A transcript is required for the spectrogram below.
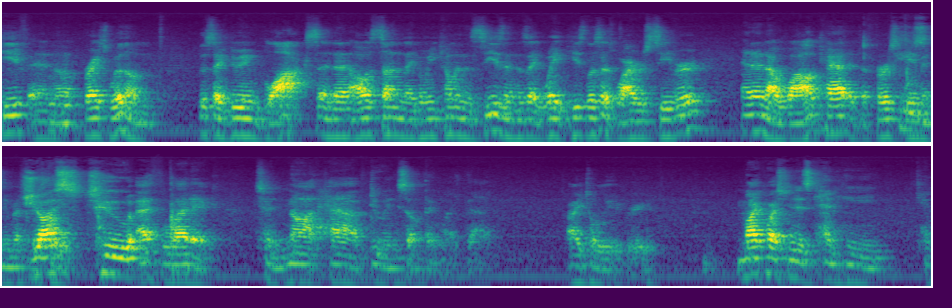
Kieft and uh, Mhm. Bryce Witham, just like doing blocks, and then all of a sudden, like when we come in the season, it's like, wait, he's listed as wide receiver, and then that Wildcat at the first game He's Mexico just too athletic to not have doing something like that. I totally agree. My question is, can he, can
